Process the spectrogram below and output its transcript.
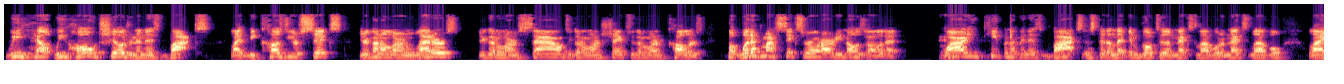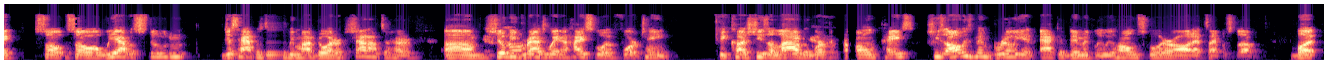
we help we hold children in this box. Like because you're six, you're to learn letters, you're to learn sounds, you're to learn shapes, you're to learn colors. But what if my six year old already knows all of that? Why are you keeping them in this box instead of letting them go to the next level, the next level? Like, so, so we have a student, just happens to be my daughter. Shout out to her. Um, she'll be graduating high school at 14 because she's allowed to work at her own pace. She's always been brilliant academically. We homeschooled her, all that type of stuff. But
